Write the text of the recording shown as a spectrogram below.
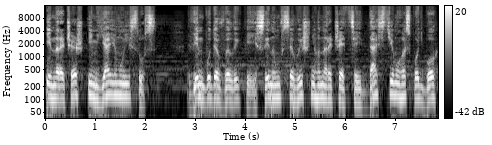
і наречеш ім'я йому Ісус. Він буде великий і сином Всевишнього наречеться, і дасть йому Господь Бог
